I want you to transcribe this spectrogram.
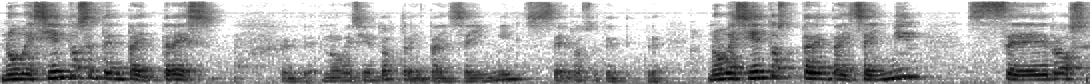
¿973 936.073. 936.000 se 12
